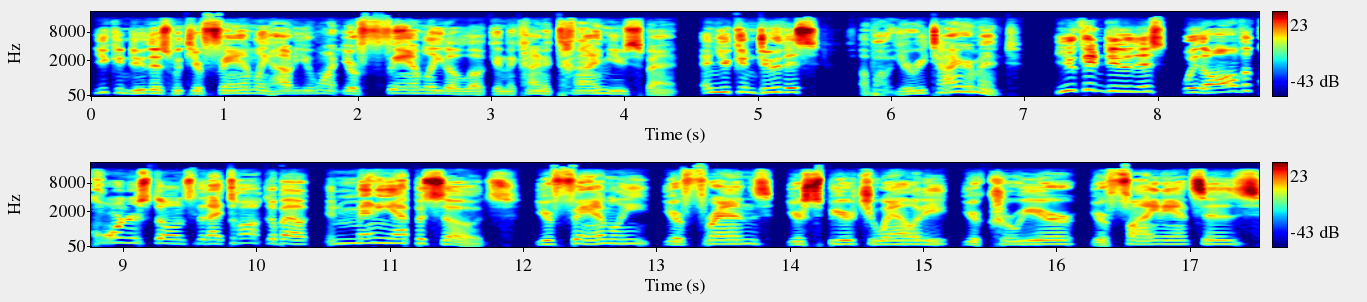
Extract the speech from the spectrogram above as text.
You can do this with your family. How do you want your family to look and the kind of time you spent? And you can do this about your retirement. You can do this with all the cornerstones that I talk about in many episodes your family, your friends, your spirituality, your career, your finances,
